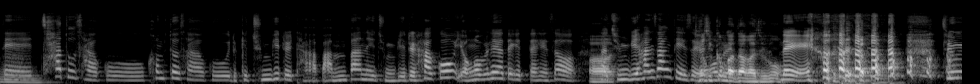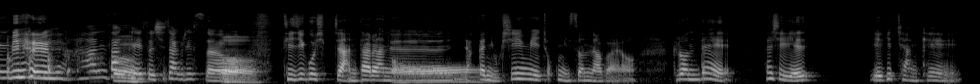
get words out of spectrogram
때 음. 차도 사고 컴퓨터 사고 이렇게 준비를 다 만반의 준비를 하고 영업을 해야 되겠다 해서 아, 다 준비한 상태에서 퇴직금 영업을 받아가지고. 네 준비를 한 상태에서 시작을 했어요. 어. 뒤지고 싶지 않다라는 어. 약간 욕심이 조금 있었나 봐요. 그런데 사실 예, 예기치 않게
